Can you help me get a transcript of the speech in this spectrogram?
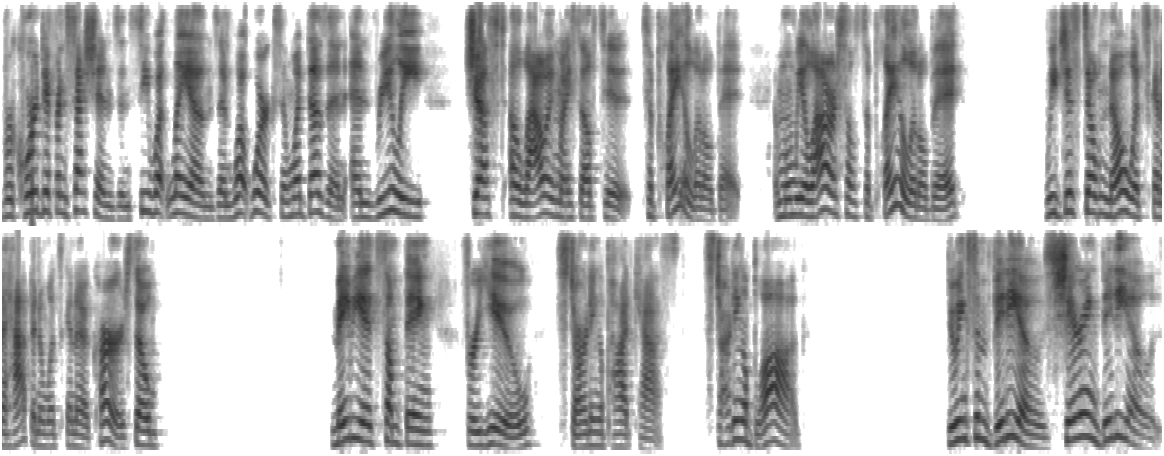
record different sessions and see what lands and what works and what doesn't and really just allowing myself to to play a little bit. And when we allow ourselves to play a little bit, we just don't know what's going to happen and what's going to occur. So maybe it's something for you starting a podcast, starting a blog, doing some videos, sharing videos.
